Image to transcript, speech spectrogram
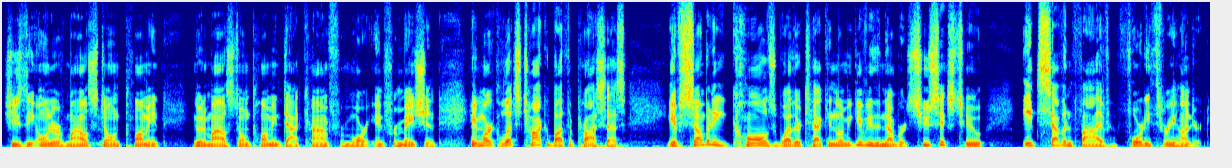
She's the owner of Milestone Plumbing. You go to milestoneplumbing.com for more information. Hey, Mark, let's talk about the process. If somebody calls Weather-Tek, and let me give you the number, it's 262 875 4300.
